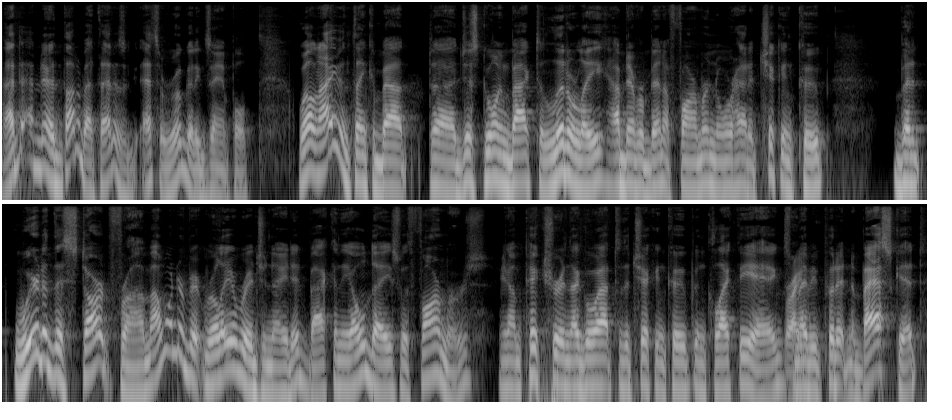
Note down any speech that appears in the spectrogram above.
I, I never thought about that. That's a real good example. Well, and I even think about uh, just going back to literally, I've never been a farmer nor had a chicken coop, but where did this start from? I wonder if it really originated back in the old days with farmers. You know, I'm picturing they go out to the chicken coop and collect the eggs, Right. maybe put it in a basket,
